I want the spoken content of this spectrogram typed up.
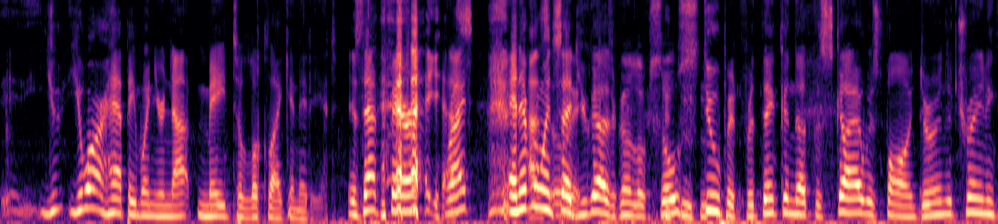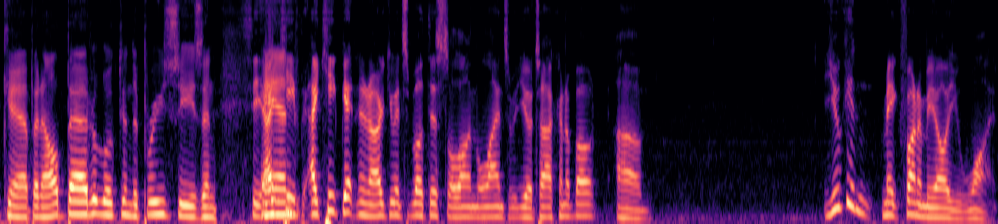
you you are happy when you're not made to look like an idiot. Is that fair? Yes. Right? And everyone said you guys are going to look so stupid for thinking that the sky was falling during the training camp and how bad it looked in the preseason. See, I keep I keep getting in arguments about this along the lines of what you're talking about. Um, you can make fun of me all you want.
